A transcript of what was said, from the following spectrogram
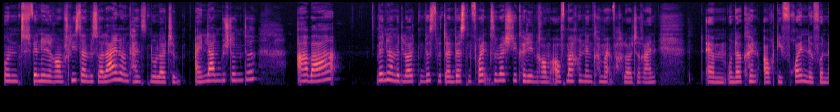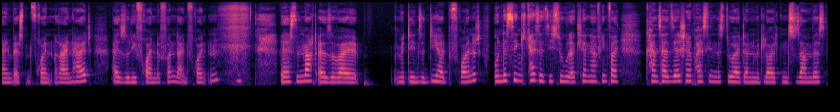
Und wenn du den Raum schließt, dann bist du alleine und kannst nur Leute einladen, bestimmte. Aber wenn du mit Leuten bist, mit deinen besten Freunden zum Beispiel, die können den Raum aufmachen und dann kommen einfach Leute rein. Ähm, und da können auch die Freunde von deinen besten Freunden rein halt. Also die Freunde von deinen Freunden. Wenn es Sinn macht, also weil mit denen sind die halt befreundet. Und deswegen, ich kann es jetzt nicht so gut erklären, auf jeden Fall kann es halt sehr schnell passieren, dass du halt dann mit Leuten zusammen bist,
